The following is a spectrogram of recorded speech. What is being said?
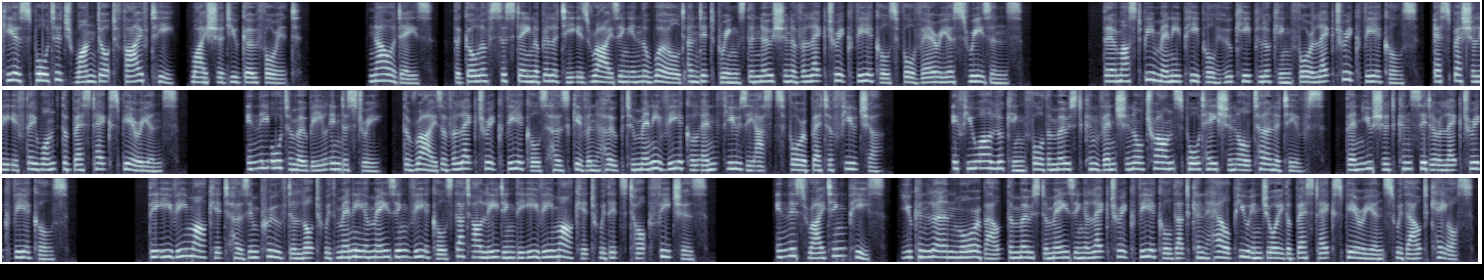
Kia Sportage 1.5T, why should you go for it? Nowadays, the goal of sustainability is rising in the world and it brings the notion of electric vehicles for various reasons. There must be many people who keep looking for electric vehicles, especially if they want the best experience. In the automobile industry, the rise of electric vehicles has given hope to many vehicle enthusiasts for a better future. If you are looking for the most conventional transportation alternatives, then you should consider electric vehicles. The EV market has improved a lot with many amazing vehicles that are leading the EV market with its top features. In this writing piece, you can learn more about the most amazing electric vehicle that can help you enjoy the best experience without chaos.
